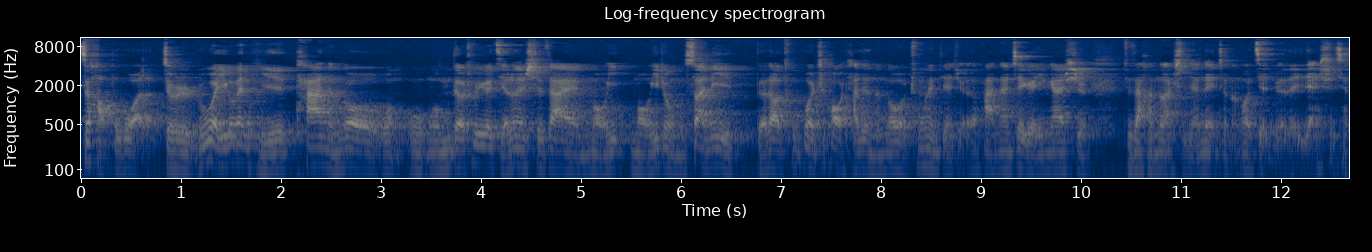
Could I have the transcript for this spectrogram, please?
最好不过的。就是如果一个问题它能够，我我我们得出一个结论是在某一某一种算力得到突破之后，它就能够充分解决的话，那这个应该是就在很短时间内就能够解决的一件事情。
